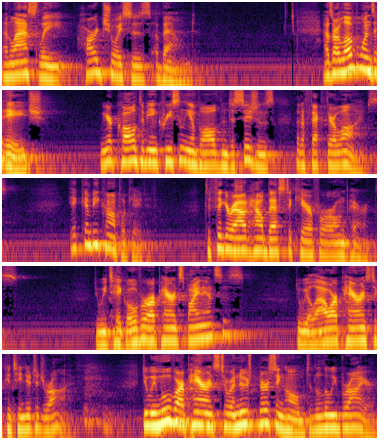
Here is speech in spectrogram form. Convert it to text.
And lastly, hard choices abound. As our loved ones age, we are called to be increasingly involved in decisions that affect their lives. It can be complicated to figure out how best to care for our own parents. Do we take over our parents' finances? Do we allow our parents to continue to drive? Do we move our parents to a nursing home, to the Louis Brier?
